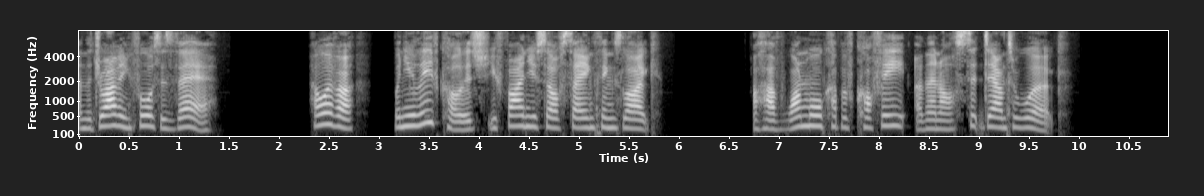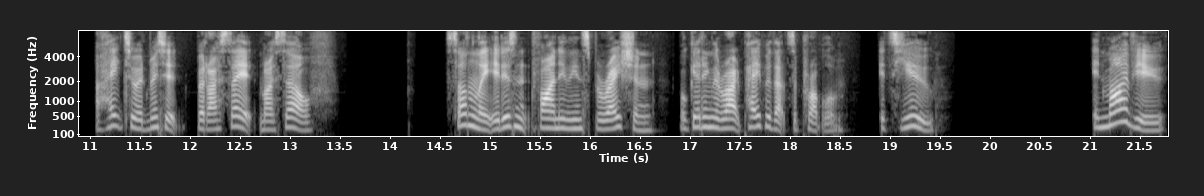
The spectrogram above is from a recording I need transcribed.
and the driving force is there. However, when you leave college you find yourself saying things like, I'll have one more cup of coffee and then I'll sit down to work. I hate to admit it, but I say it myself. Suddenly it isn't finding the inspiration or getting the right paper that's a problem, it's you. In my view,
